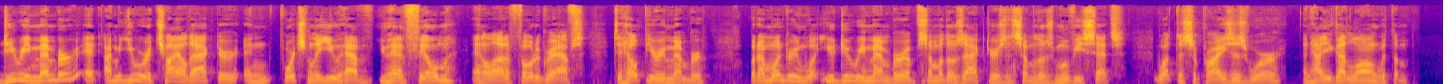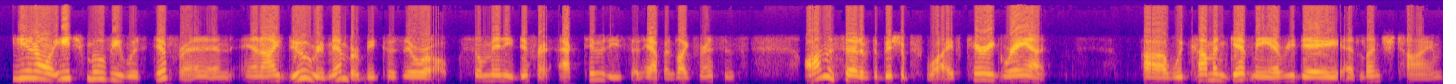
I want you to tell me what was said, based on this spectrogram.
Do you remember? At, I mean, you were a child actor, and fortunately, you have you have film and a lot of photographs to help you remember. But I'm wondering what you do remember of some of those actors and some of those movie sets, what the surprises were, and how you got along with them. You know, each movie was different, and and I do remember because there were so many different activities that happened. Like for instance, on the set of The Bishop's Wife, Cary Grant uh, would come and get me every day at lunchtime,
